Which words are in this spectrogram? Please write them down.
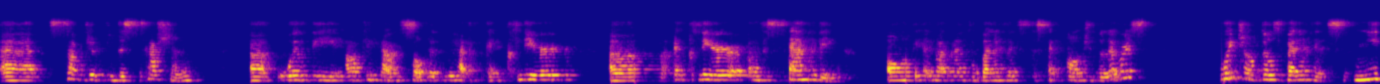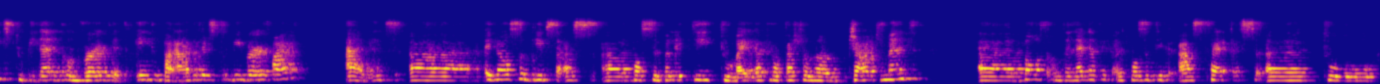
uh, subject to discussion uh, with the applicant so that we have a clear, uh, a clear understanding on the environmental benefits this technology delivers. Which of those benefits needs to be then converted into parameters to be verified? And uh, it also gives us a possibility to make a professional judgment, uh, both on the negative and positive aspects, uh, to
